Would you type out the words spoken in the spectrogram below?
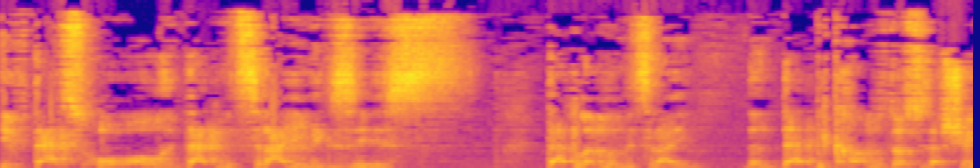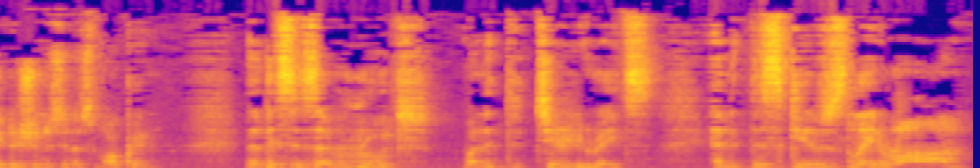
if that's all, if that Mitzrayim exists, that level of Mitzrayim, then that becomes this is a smoking. That this is a root when it deteriorates, and this gives later on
